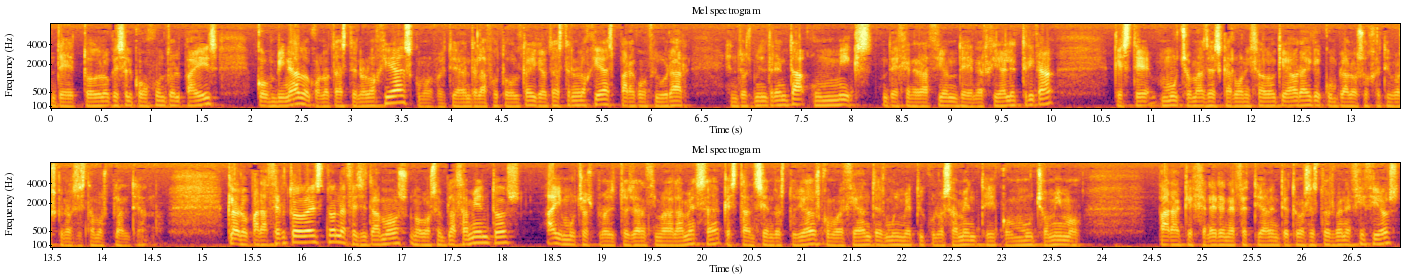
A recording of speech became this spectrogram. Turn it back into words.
de todo lo que es el conjunto del país, combinado con otras tecnologías, como efectivamente la fotovoltaica y otras tecnologías, para configurar en 2030 un mix de generación de energía eléctrica que esté mucho más descarbonizado que ahora y que cumpla los objetivos que nos estamos planteando. Claro, para hacer todo esto necesitamos nuevos emplazamientos. Hay muchos proyectos ya encima de la mesa que están siendo estudiados, como decía antes, muy meticulosamente y con mucho mimo para que generen efectivamente todos estos beneficios.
